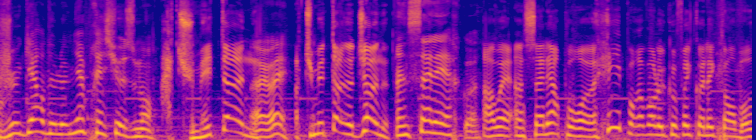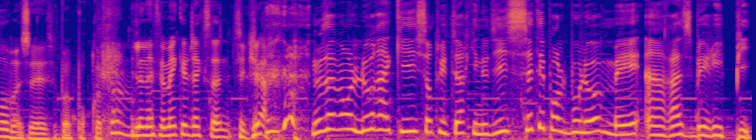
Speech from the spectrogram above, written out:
Je garde le mien précieusement. Ah, tu m'étonnes Ah ouais Ah, tu m'étonnes, John Un salaire, quoi. Ah ouais, un salaire pour, euh, pour avoir le coffret collector. Bon, bah, c'est c'est pas pourquoi pas. hein. Il en a fait Michael Jackson. C'est clair. Nous avons Louraki sur Twitter qui nous dit C'était pour le boulot, mais un Raspberry Pi.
